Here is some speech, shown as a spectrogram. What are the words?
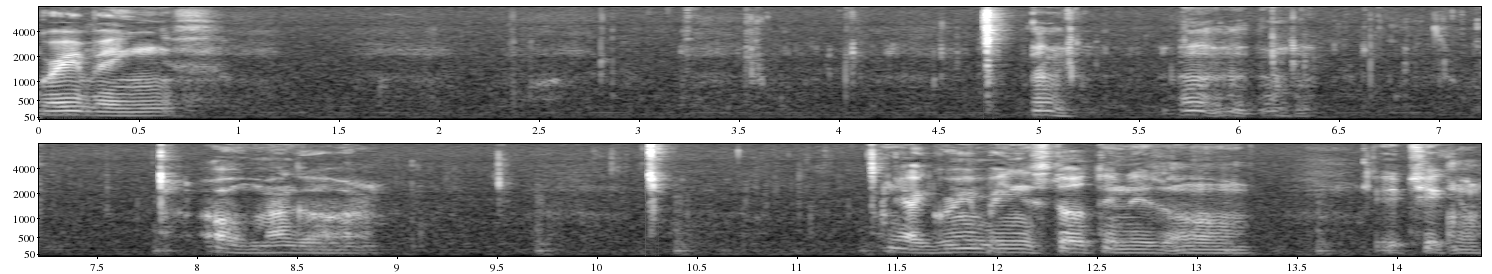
Green beans. Mm. Mm, mm, mm. Oh my god. Yeah, green beans stuffed in this um this chicken.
